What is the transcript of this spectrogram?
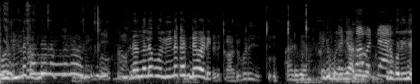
പുലിനെ കണ്ടുപടി. പുലിനെ കണ്ടുപടി. പുലിനെ പുലിനെ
